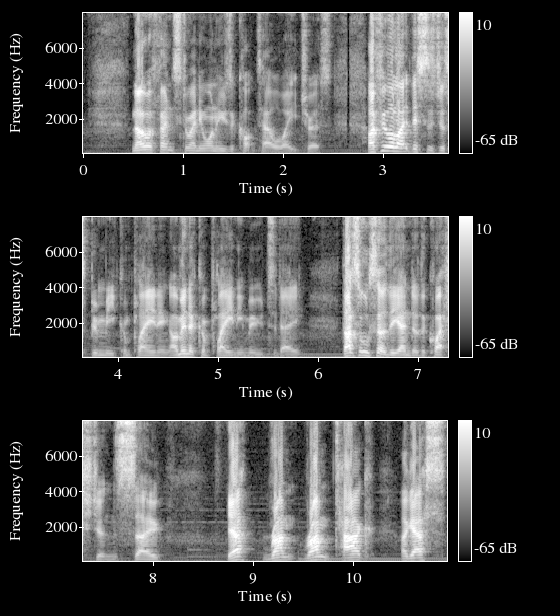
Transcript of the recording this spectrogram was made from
no offense to anyone who's a cocktail waitress. I feel like this has just been me complaining. I'm in a complaining mood today. That's also the end of the questions. So, yeah, rant, rant tag, I guess.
